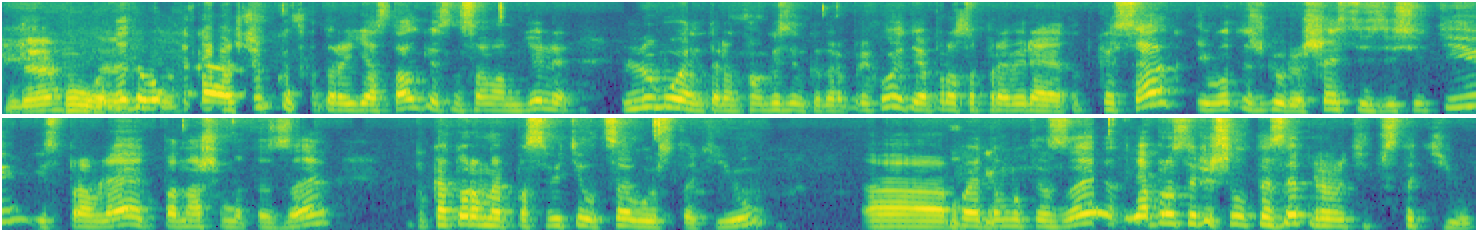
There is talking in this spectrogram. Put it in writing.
Да, вот. да, Это да. вот такая ошибка, с которой я сталкиваюсь на самом деле. Любой интернет-магазин, который приходит, я просто проверяю этот косяк, и вот я же говорю, 6 из 10 исправляют по нашему ТЗ, по которому я посвятил целую статью, э, по этому ТЗ. Я просто решил ТЗ превратить в статью.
